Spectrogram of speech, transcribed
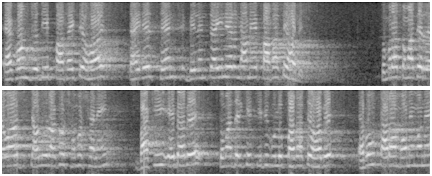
এখন যদি পাঠাইতে হয়, তাইলে সেন্ট ভ্যালেন্টাইনের নামে পাঠাতে হবে। তোমরা তোমাদের রেওয়াজ চালু রাখো, সমস্যা নেই। বাকি এভাবে তোমাদেরকে চিঠিগুলো পাঠাতে হবে এবং তারা মনে মনে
